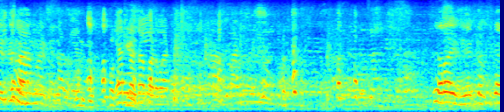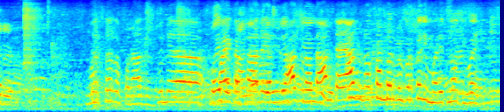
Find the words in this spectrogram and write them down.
किती बाया मागं? यांना डबड वाटत करायचं एकदम करेल. मस्त होतं. पण अजून जुन्या बायका चालेल अजून आता आमच्या अजून कंबर बिंबर कधी म्हणत नव्हती पाहिजे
